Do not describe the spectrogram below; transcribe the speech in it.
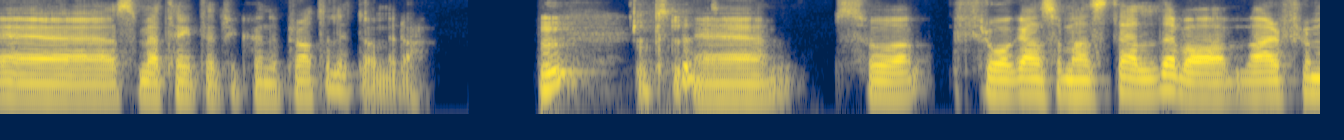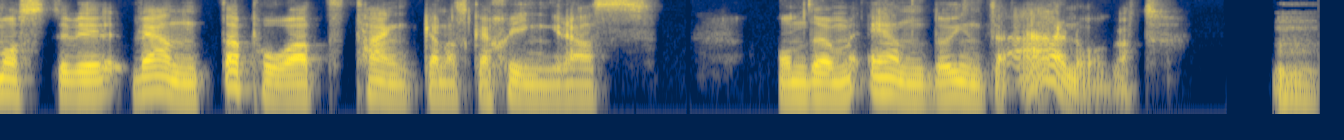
eh, som jag tänkte att vi kunde prata lite om idag. Mm, absolut. Eh, så frågan som han ställde var varför måste vi vänta på att tankarna ska skingras om de ändå inte är något? Mm.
